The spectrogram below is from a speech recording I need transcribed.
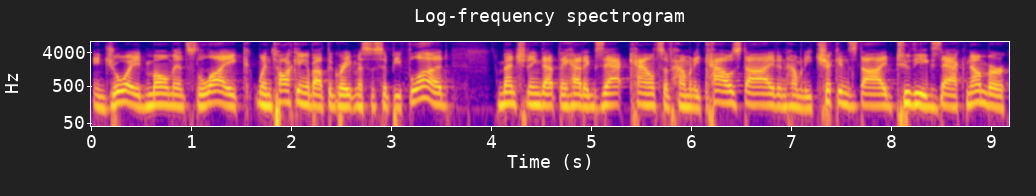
enjoyed moments like when talking about the Great Mississippi Flood, mentioning that they had exact counts of how many cows died and how many chickens died to the exact number,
